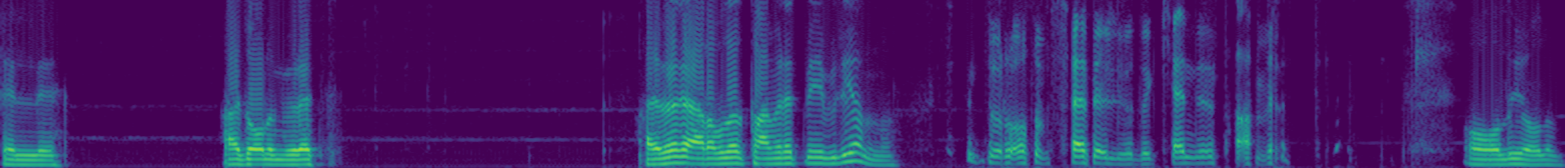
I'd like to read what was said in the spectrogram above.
50. Hadi oğlum üret. Hayır Berkay arabaları tamir etmeyi biliyor musun? Dur oğlum sen ölüyordun kendini tamir et. O oluyor oğlum.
